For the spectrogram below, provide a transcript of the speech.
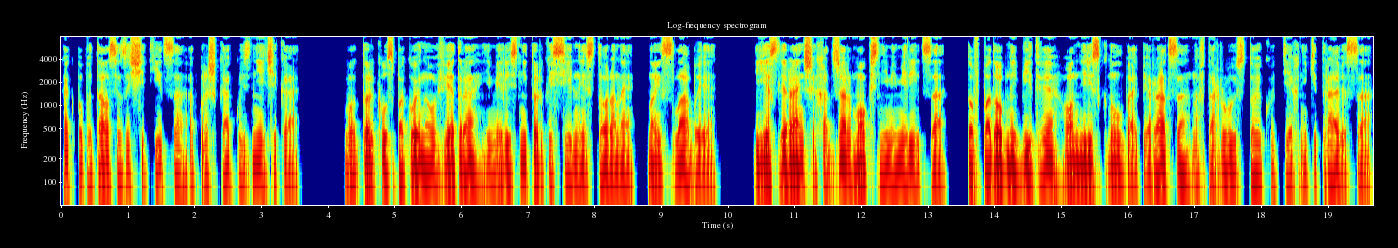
как попытался защититься от прыжка кузнечика. Вот только у спокойного ветра имелись не только сильные стороны, но и слабые. И если раньше Хаджар мог с ними мириться, то в подобной битве он не рискнул бы опираться на вторую стойку техники Трависа.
